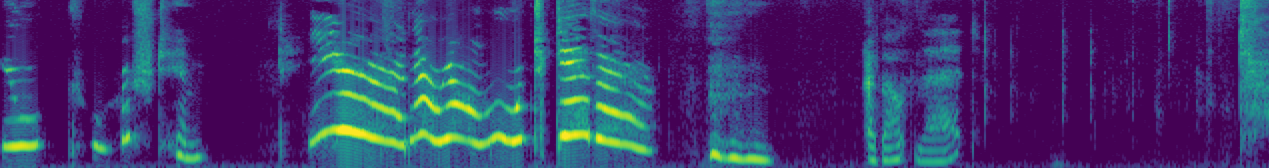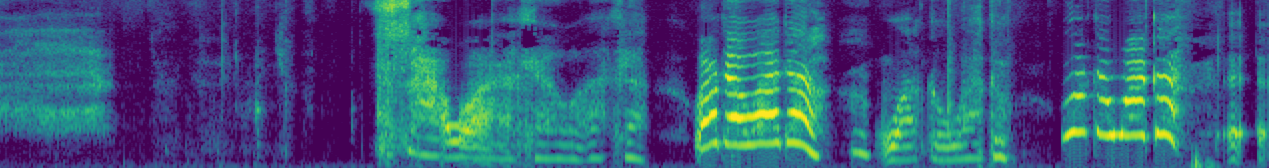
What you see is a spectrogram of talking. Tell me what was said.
You crushed him. Yeah, now we all work together. About that, Waka waka waka. Waka waka. Waka waka. Waka waka. Uh, uh,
